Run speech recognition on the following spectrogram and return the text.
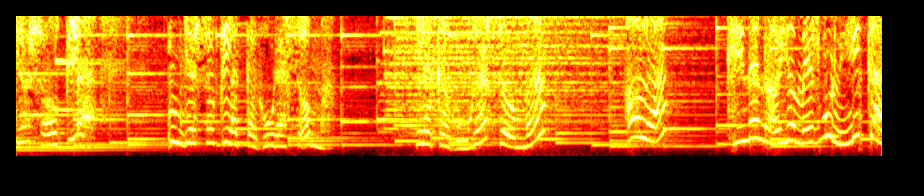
Jo sóc la... Jo sóc la Kagura Soma. La Kagura Soma? Hola! Quina noia més bonica!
